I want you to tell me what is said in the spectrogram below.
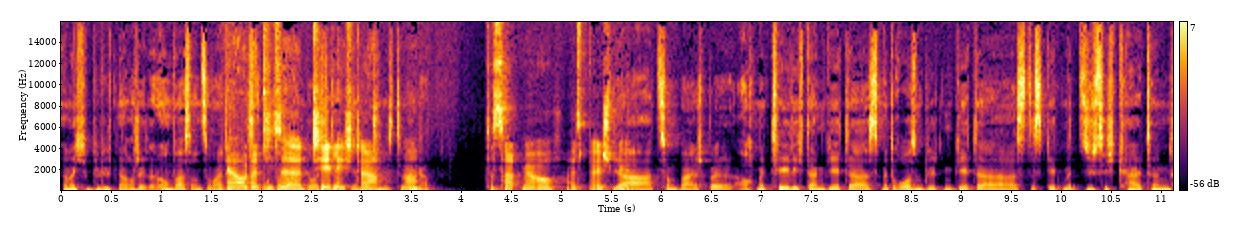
irgendwelche Blüten arrangiert, irgendwas und so weiter. Ja, oder diese Teelichter. Ne? Das hatten wir auch als Beispiel. Ja, zum Beispiel auch mit Teelichtern geht das, mit Rosenblüten geht das, das geht mit Süßigkeiten.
